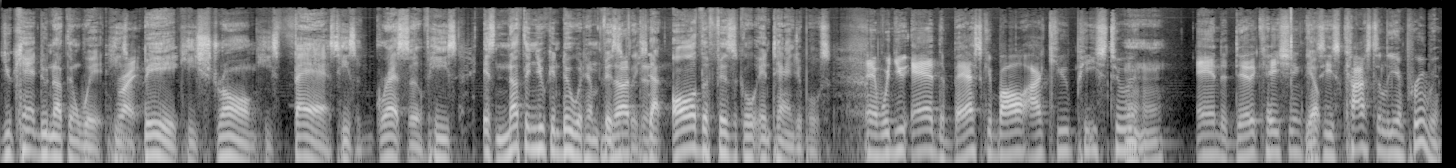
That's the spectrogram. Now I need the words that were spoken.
you can't do nothing with. He's Mm-hmm. Right. big. He's strong. He's fast. He's aggressive. He's it's nothing you can do with him physically. He's got all the physical intangibles. And when you add the basketball IQ piece to it and the dedication, because Mm-hmm. Yep. Mm-hmm. he's constantly improving.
